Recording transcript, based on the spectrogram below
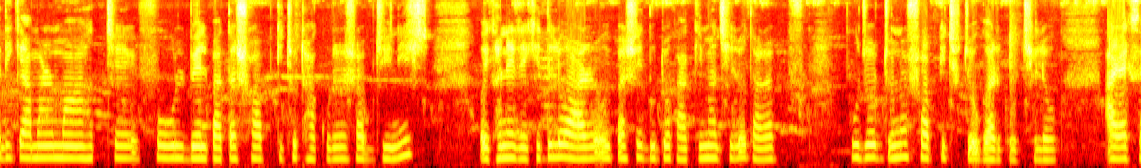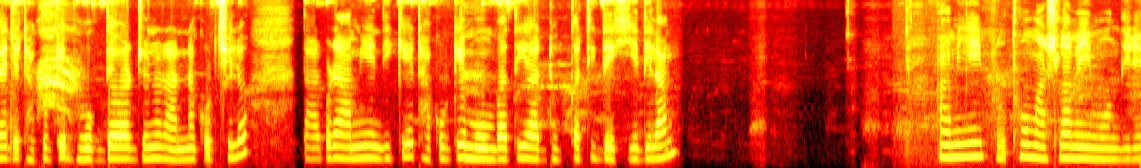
এদিকে আমার মা হচ্ছে ফুল, বেলপাতা সব কিছু ঠাকুরের সব জিনিস ওইখানে রেখে দিল। আর ওই পাশে দুটো কাকিমা ছিল, তারা পুজোর জন্য সব কিছু জোগাড় করছিল। আর এক সাইডে ঠাকুরকে ভোগ দেওয়ার জন্য রান্না করছিল। তারপরে আমি এদিকে ঠাকুরকে মোমবাতি আর ধূপকাঠি দেখিয়ে দিলাম। আমি এই প্রথম আসলাম এই মন্দিরে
